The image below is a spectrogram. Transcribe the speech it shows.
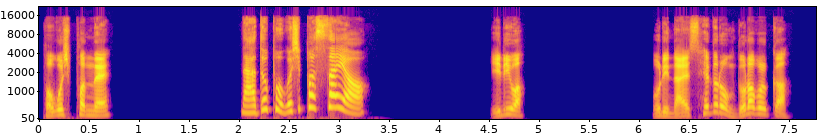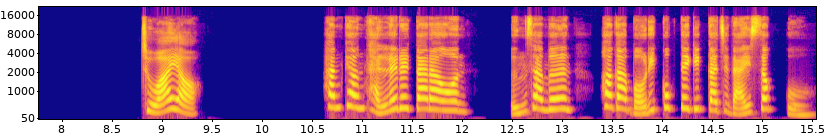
보고 싶었네. 나도 보고 싶었어요. 이리 와. 우리 날 새도록 놀아볼까? 좋아요. 한편 달래를 따라온 응삼은 화가 머리 꼭대기까지 나 있었고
